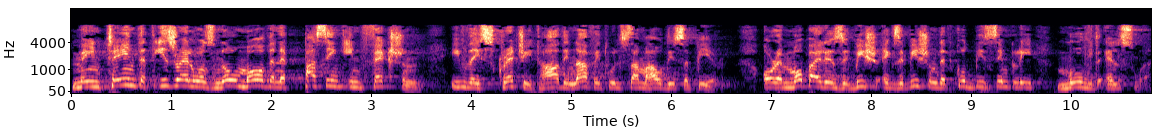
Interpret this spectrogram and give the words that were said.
Maintained that Israel was no more than a passing infection. If they scratch it hard enough, it will somehow disappear. Or a mobile exhibition, that could be simply moved elsewhere.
